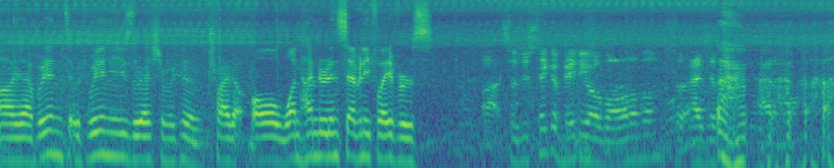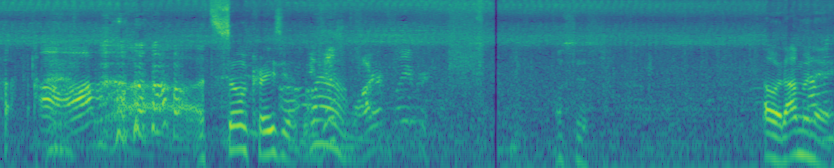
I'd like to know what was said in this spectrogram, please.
Oh yeah, if we didn't if we didn't use the restroom, we could have tried all 170 flavors. Uh, so just take a video of all of them, so as if we had them. That's so crazy. Is this water flavor? What's this? Oh, ramune.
